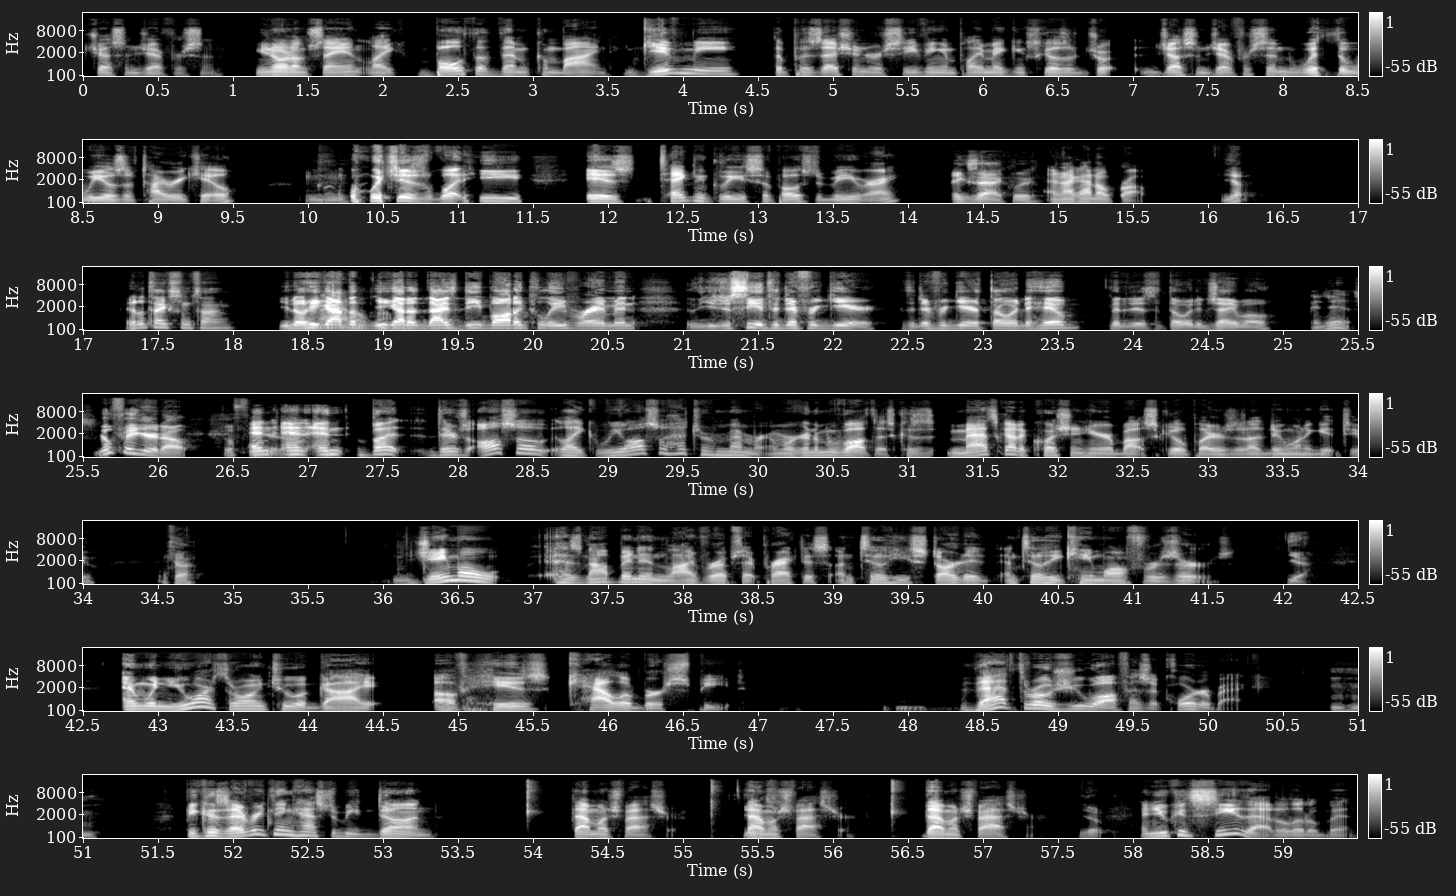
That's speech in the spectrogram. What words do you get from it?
Justin Jefferson. You know what I'm saying? Like, both of them combined. Give me the possession, receiving, and playmaking skills of jo- Justin Jefferson with the wheels of Tyreek Hill, Mhm. which is what he is technically supposed to be, right? Exactly. And I got no problem. Yep. It'll take some time. You know, he I got the no he got a nice deep ball to Kalif Raymond. You just see it's a different gear. It's a different gear throwing to him than it is to throw it to J-Mo. It is. You'll figure it out. Figure and it and out. and but there's also like we also have to remember and we're going to move off this because matt's got a question here about skill players that i do want to get to Okay. jmo has not been in live reps at practice until he started until he came off reserves Yeah. and when you are throwing to a guy of his caliber speed that throws you off as a quarterback Mm-hmm. because everything has to be done that much faster, that Yes. much faster, that much faster. Yep. And you can see that a little bit.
